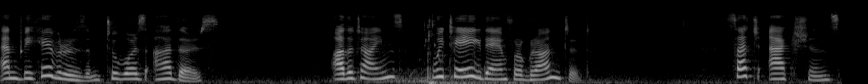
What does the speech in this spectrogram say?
and behaviorism towards others. Other times we take them for granted. Such actions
